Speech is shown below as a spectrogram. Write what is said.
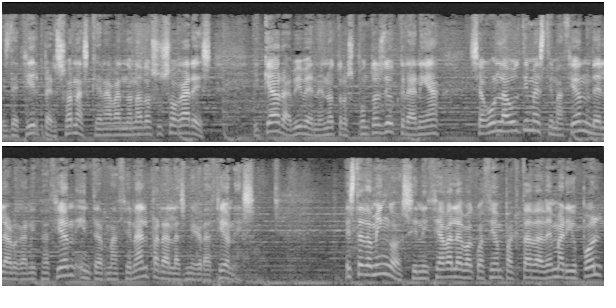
es decir, personas que han abandonado sus hogares y que ahora viven en otros puntos de Ucrania, según la última estimación de la Organización Internacional para las Migraciones. Este domingo se iniciaba la evacuación pactada de Mariupol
